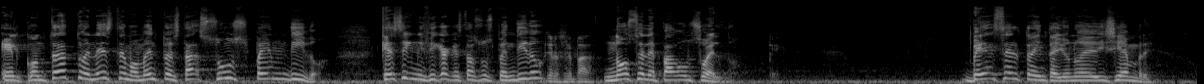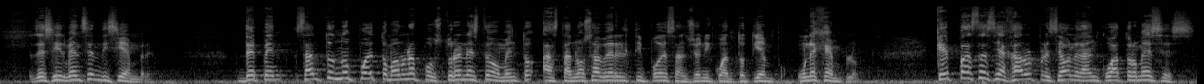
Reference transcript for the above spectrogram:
el contrato en este momento está suspendido. ¿Qué significa que está suspendido? Que no se le paga. No se le paga un sueldo. Vence el 31 de diciembre. Es decir, vence en diciembre. Depen- Santos no puede tomar una postura en este momento hasta no saber el tipo de sanción y cuánto tiempo. Un ejemplo. ¿Qué pasa si a Harold Preciado le dan cuatro meses?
